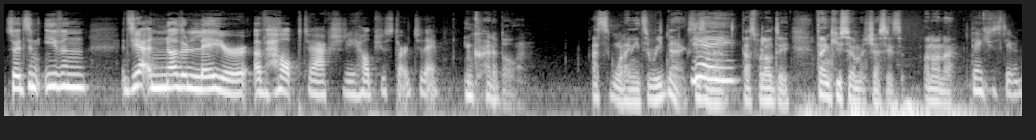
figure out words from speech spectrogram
So it's an even, it's yet another layer of help to actually help you start today. incredible that's what i need to read next Yay. isn't it that's what i'll do thank you so much Jessie it's an honor Thank you, Steven.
